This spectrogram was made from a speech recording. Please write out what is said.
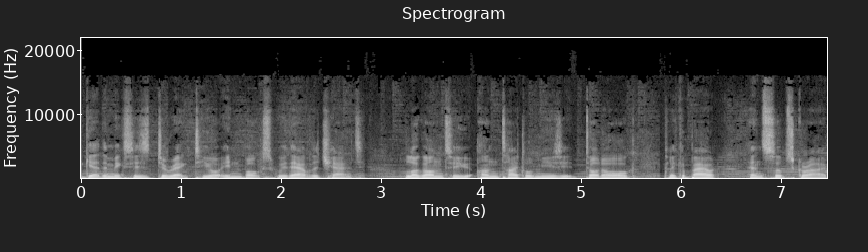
To get the mixes direct to your inbox without the chat, log on to untitledmusic.org, click About, and subscribe.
